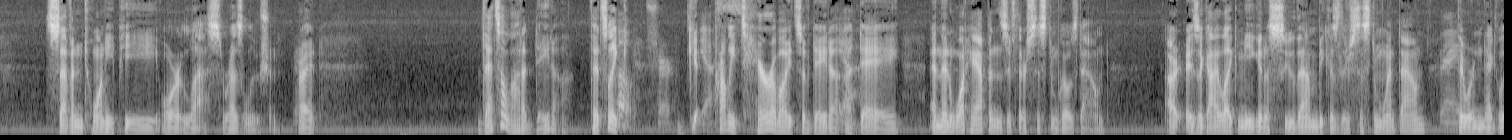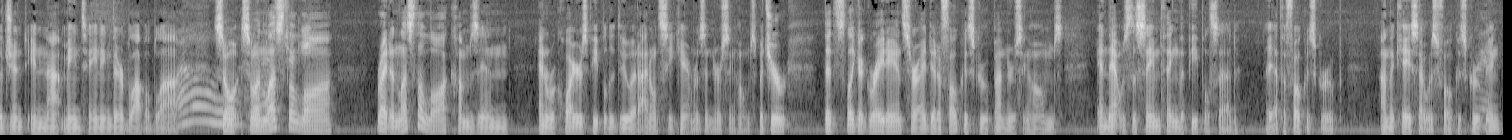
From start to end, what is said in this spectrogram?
720p or less resolution, right? That's a lot of data. That's like Oh, sure. Yes. probably terabytes of data Yeah. a day, and then what happens if their system goes down? Are, is a guy like me going to sue them because their system went down? Right. They were negligent in not maintaining their blah blah blah. So so unless the law, right? Unless the law comes in and requires people to do it, I don't see cameras in nursing homes. But you're that's like a great answer. I did a focus group on nursing homes, and that was the same thing the people said at the focus group on the case I was focus grouping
